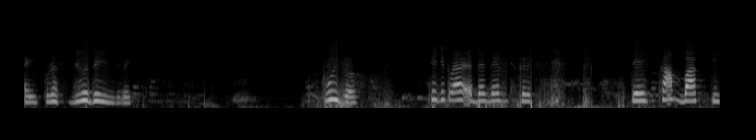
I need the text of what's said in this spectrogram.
Ay burası diyor değildi bekle. Buydu. Çocuklar ödevlerini çıkarır. İşte tam vakti.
